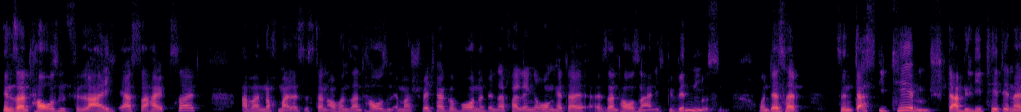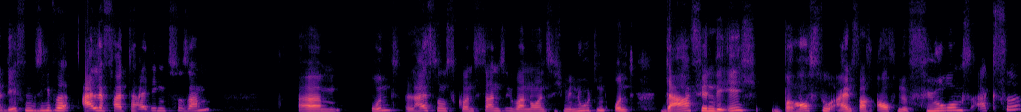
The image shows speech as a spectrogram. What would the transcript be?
In Sandhausen vielleicht erste Halbzeit. Aber nochmal, es ist dann auch in Sandhausen immer schwächer geworden und in der Verlängerung hätte Sandhausen eigentlich gewinnen müssen. Und deshalb sind das die Themen. Stabilität in der Defensive, alle verteidigen zusammen ähm, und Leistungskonstanz über 90 Minuten. Und da finde ich, brauchst du einfach auch eine Führungsachse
